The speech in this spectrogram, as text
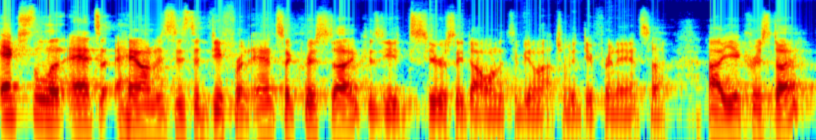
Excellent answer. Hang on, is this a different answer, Christo? Because you seriously don't want it to be much of a different answer. Uh, yeah, Christo?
